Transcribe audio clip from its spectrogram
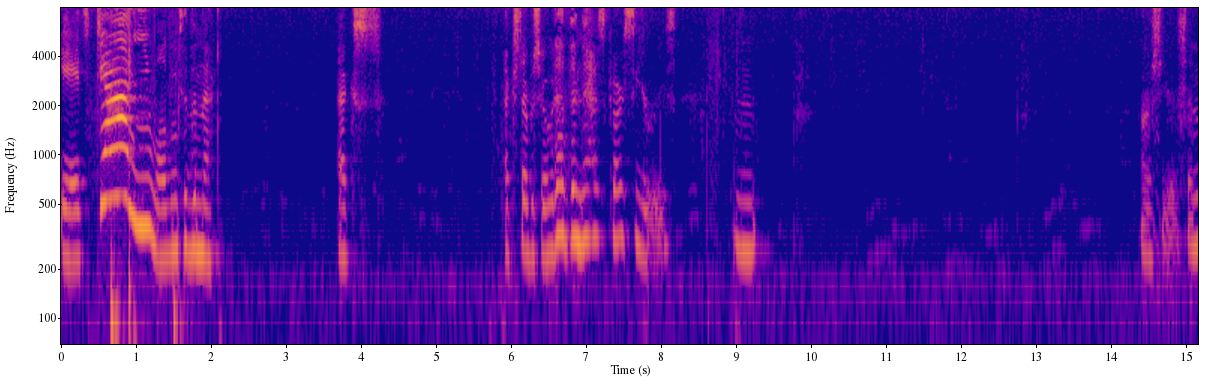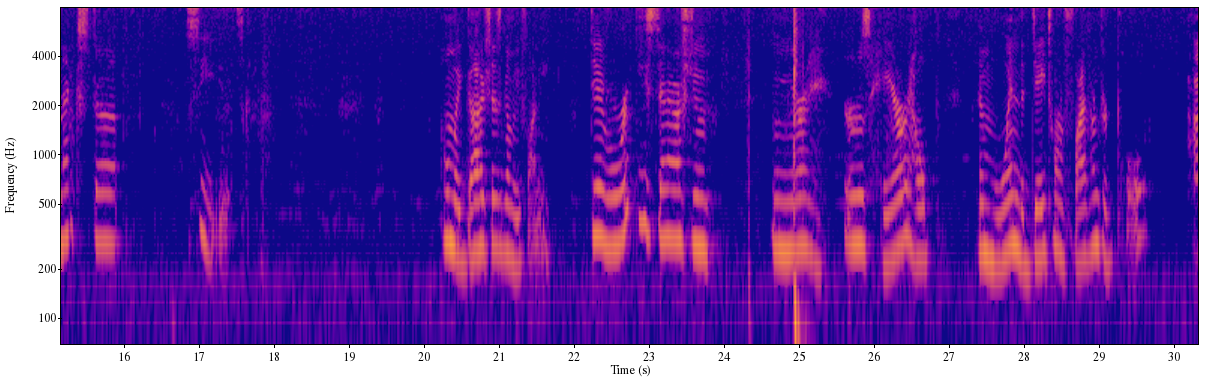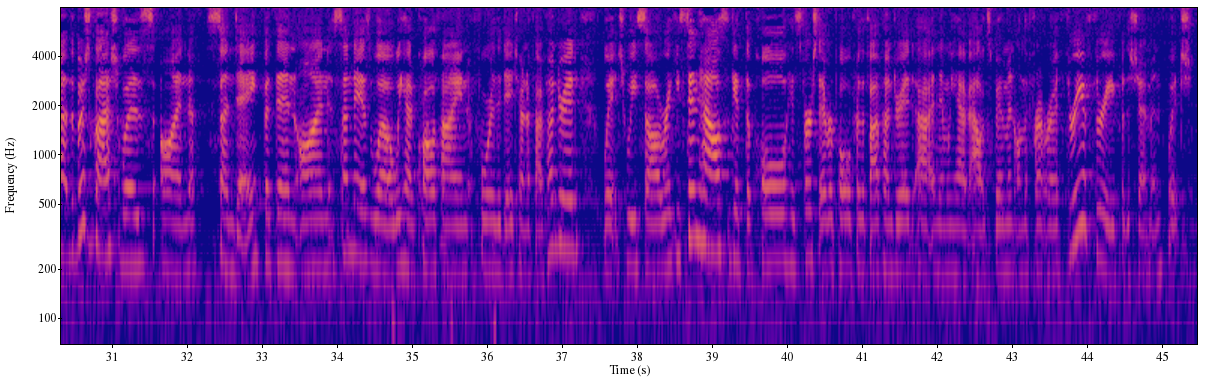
It's Johnny. Welcome to the next next next episode of the NASCAR series. Mm. Our series. So next up, see. It's gonna- Oh my gosh, this is gonna be funny. Did Ricky Stenhouse Jr.'s hair help him win the Daytona 500 pole? Uh, the Busch Clash was on Sunday, but then on Sunday as well, we had qualifying for the Daytona 500, which we saw Ricky Stenhouse get the pole, his first ever pole for the 500, uh, and then we have Alex Bowman on the front row, three of three for the showman, which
